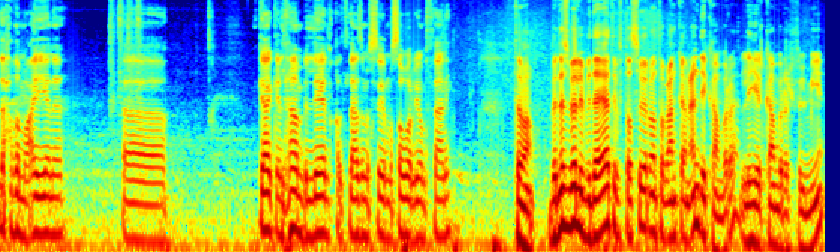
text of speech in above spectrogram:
لحظة معينة آه جاك إلهام بالليل قلت لازم أصير مصور اليوم الثاني. تمام. بالنسبة لبداياتي في التصوير أنا طبعا كان عندي كاميرا اللي هي الكاميرا الفيلمية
